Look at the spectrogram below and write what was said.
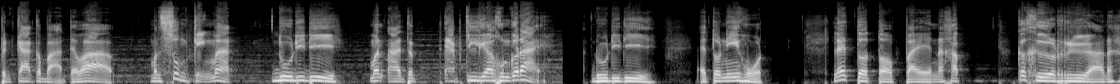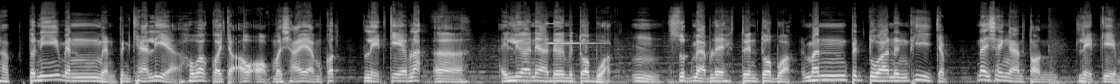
เป็นกากบาท แต่ว่ามันซุ่มเก่งมาก ดูดีๆ มันอาจจะแอบกินเรือคุณก็ได้ ดูดีๆไอตัวนี้โหด และตัวต่อไปนะครับ ก็คือเรือนะครับ ตัวนี้มันเหมือนเป็นแคลรี่อะเพราะว่ากว่าจะเอาออกมาใช้อะมันก็เลดเกมละเออไอเรือเนี่ยเดินเป็นตัวบวก อืมสุดแมปเลยเป็นตัวบวก มันเป็นตัวหนึ่งที่จะได้ใช้งานตอนเลดเกม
